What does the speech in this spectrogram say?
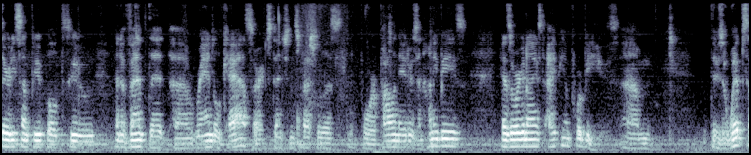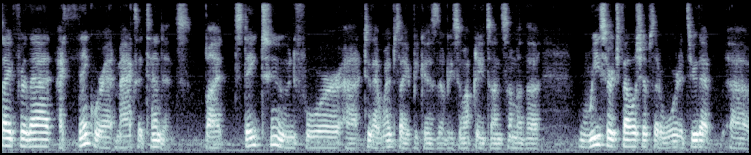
30 some people, to an event that uh, Randall Cass, our extension specialist for pollinators and honeybees, has organized. IPM for Bees. Um, there's a website for that. I think we're at max attendance but stay tuned for uh, to that website because there'll be some updates on some of the research fellowships that are awarded through that uh,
